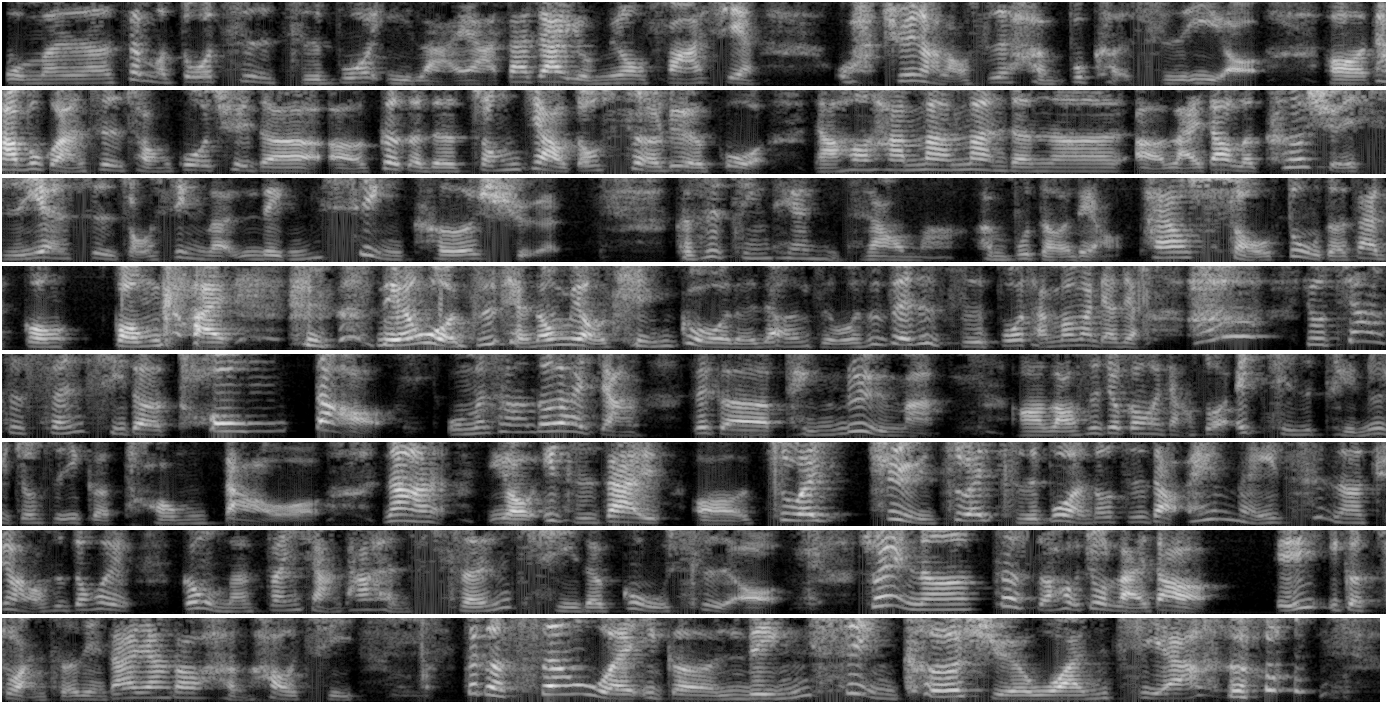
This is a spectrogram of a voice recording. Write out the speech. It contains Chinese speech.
我们呢这么多次直播以来啊，大家有没有发现哇？君娜老师很不可思议哦，哦，他不管是从过去的呃各个的宗教都涉略过，然后他慢慢的呢呃来到了科学实验室，走进了灵性科学。可是今天你知道吗？很不得了，他要首度的在公公开，连我之前都没有听过的这样子，我是这次直播才慢慢了解啊。有这样子神奇的通道，我们常常都在讲这个频率嘛，啊，老师就跟我讲说，哎，其实频率就是一个通道哦。那有一直在呃追剧、追直播人都知道，哎，每一次呢，俊老师都会跟我们分享他很神奇的故事哦。所以呢，这时候就来到诶一个转折点，大家都很好奇，这个身为一个灵性科学玩家。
